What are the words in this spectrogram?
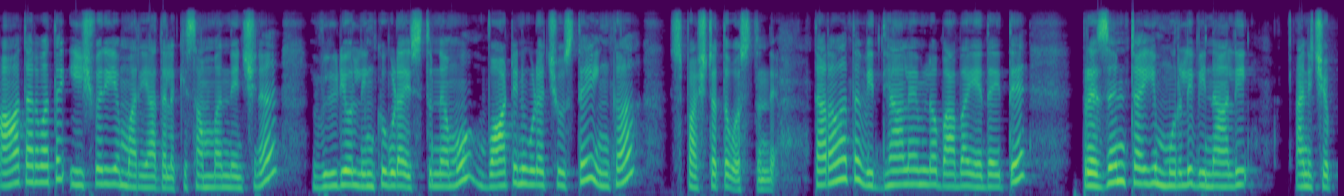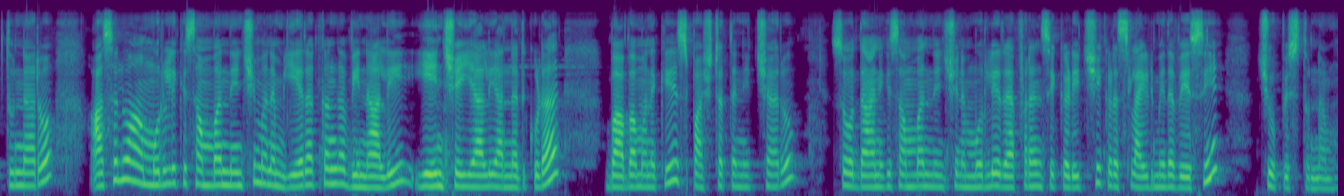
ఆ తర్వాత ఈశ్వరీయ మర్యాదలకి సంబంధించిన వీడియో లింక్ కూడా ఇస్తున్నాము. వాటిని కూడా చూస్తే ఇంకా స్పష్టత వస్తుంది. తర్వాత విద్యాలయంలో బాబా ఏదైతే ప్రజెంట్ అయ్యి మురళి వినాలి అని చెప్తున్నారో. అసలు ఆ మురళికి సంబంధించి మనం ఏ రకంగా వినాలి ఏం చెయ్యాలి అన్నది కూడా బాబా మనకి స్పష్టతనిచ్చారు. సో దానికి సంబంధించిన మురళి రెఫరెన్స్ ఇక్కడ ఇచ్చి ఇక్కడ స్లైడ్ మీద వేసి చూపిస్తున్నాము.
